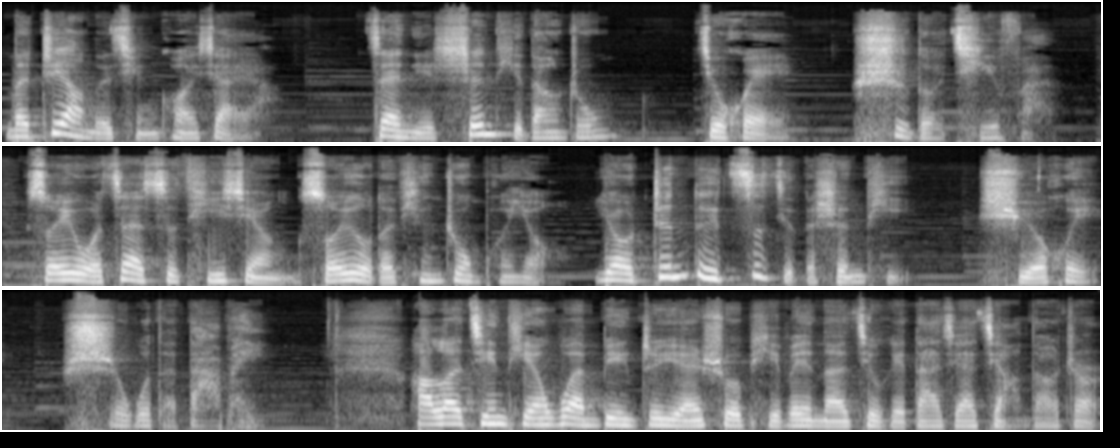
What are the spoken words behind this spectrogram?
那这样的情况下呀，在你身体当中就会适得其反。所以我再次提醒所有的听众朋友，要针对自己的身体学会食物的搭配。好了，今天万病之源说脾胃呢，就给大家讲到这儿，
